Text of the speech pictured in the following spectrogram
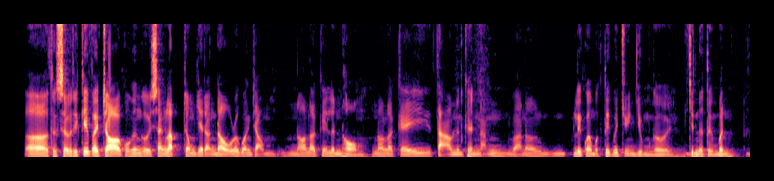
Ờ, thực sự thì cái vai trò của cái người sáng lập trong giai đoạn đầu rất quan trọng. Nó là cái linh hồn nó là cái tạo nên cái hình ảnh và nó liên quan mật thiết với chuyện dùng người chính là từ minh. Ừ.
